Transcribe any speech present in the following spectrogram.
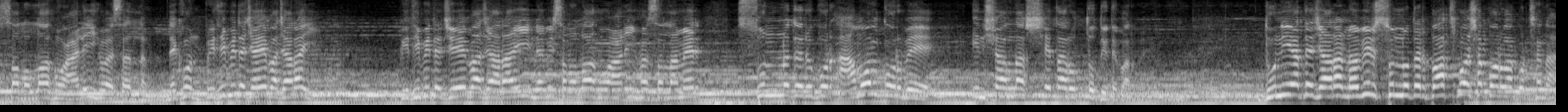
সাল্লাল্লাহু আলাইহি ওয়াসাল্লাম। দেখুন, পৃথিবীতে যে বা যারাই, পৃথিবীতে যে বা যারাই নবী সাল্লাল্লাহু আলাইহি ওয়াসাল্লামের সুন্নতের উপর আমল করবে ইনশাল্লাহ সে তার উত্তর দিতে পারবে। দুনিয়াতে যারা নবীর সুন্নতের পাঁচ পয়সা পরোয়া করছে না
